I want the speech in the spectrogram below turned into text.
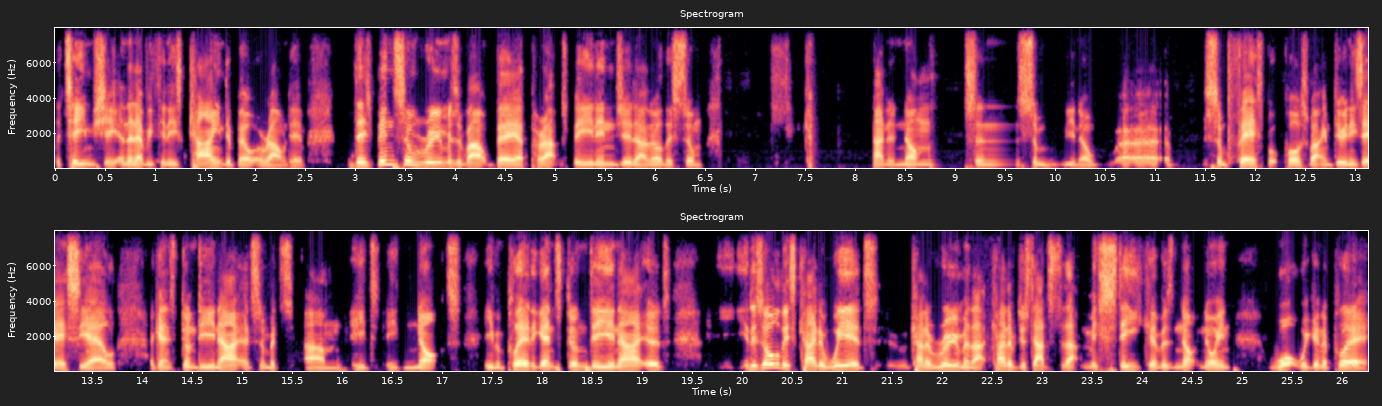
the team sheet, and then everything is kind of built around him. There's been some rumours about Beyer perhaps being injured. I know there's some kind of nonsense, some you know. Uh, uh some Facebook posts about him doing his ACL against Dundee United. Somebody, um, he'd he'd not even played against Dundee United there's all this kind of weird kind of rumor that kind of just adds to that mystique of us not knowing what we're going to play.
